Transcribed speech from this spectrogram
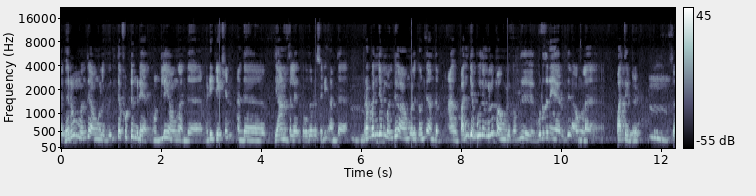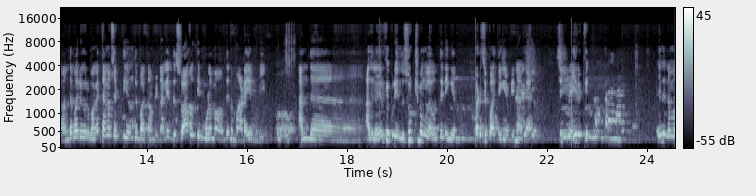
வெறும் வந்து அவங்களுக்கு எந்த ஃபுட்டும் கிடையாது. ஒன்லி அவங்க அந்த மெடிடேஷன் அந்த தியானத்துல இருக்கிறதோட சரி அந்த பிரபஞ்சம் வந்து அவங்களுக்கு வந்து அந்த அஹ், பஞ்சபூதங்களும் அவங்களுக்கு வந்து உறுதுணையா இருந்து அவங்கள பார்த்துக்கிட்டு இருக்கு. ஸோ அந்த மாதிரி ஒரு மகத்தான சக்தி வந்து பார்த்தோம் அப்படின்னாக்க இந்த சுவாசத்தின் மூலமா வந்து நம்ம அடைய முடியும். அந்த அதுல இருக்கக்கூடிய இந்த சூட்சுமங்களை வந்து நீங்க படிச்சு பார்த்தீங்க அப்படின்னாக்க இருக்கு. இது நம்ம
